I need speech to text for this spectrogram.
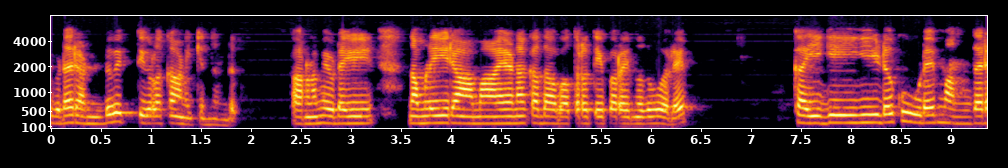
ഇവിടെ രണ്ട് വ്യക്തികളെ കാണിക്കുന്നുണ്ട്. കാരണം ഇവിടെ ഈ നമ്മൾ ഈ രാമായണ കഥാപാത്രത്തിൽ പറയുന്നത് പോലെ കൈകേയിയുടെ കൂടെ മന്ദര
